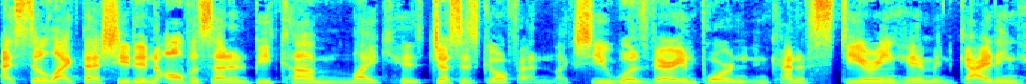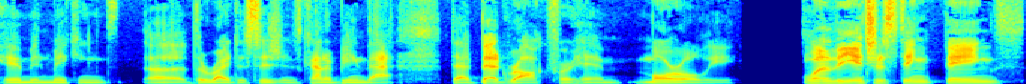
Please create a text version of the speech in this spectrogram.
I still like that she didn't all of a sudden become like his just his girlfriend. Like she was very important in kind of steering him and guiding him and making uh, the right decisions, kind of being that that bedrock for him morally. One of the interesting things,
